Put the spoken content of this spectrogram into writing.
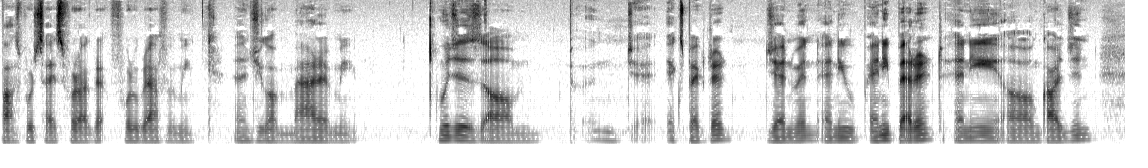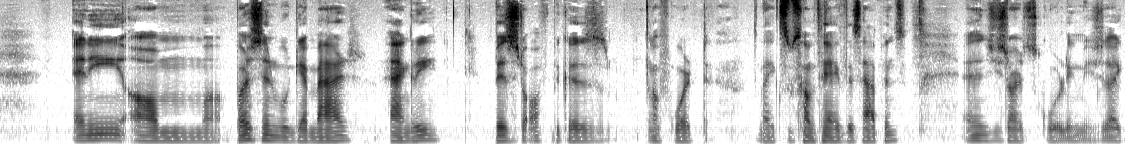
passport size photogra- photograph of me, and she got mad at me which is um, expected, genuine. Any any parent, any uh, guardian, any um, person would get mad, angry, pissed off because of what, like something like this happens, and then she starts scolding me. She's like,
